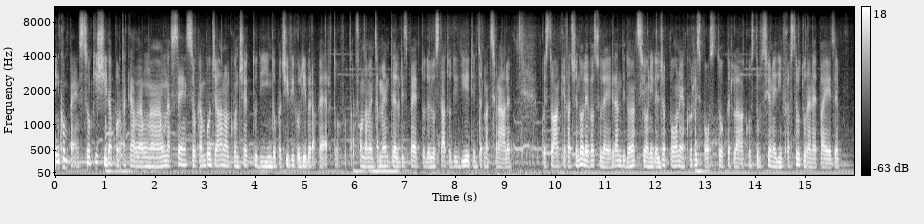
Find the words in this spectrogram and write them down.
In compenso, Kishida porta a casa una, un assenso cambogiano al concetto di Indo-Pacifico libero aperto, fondamentalmente il rispetto dello Stato di diritto internazionale, questo anche facendo leva sulle grandi donazioni che il Giappone ha corrisposto per la costruzione di infrastrutture nel paese.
